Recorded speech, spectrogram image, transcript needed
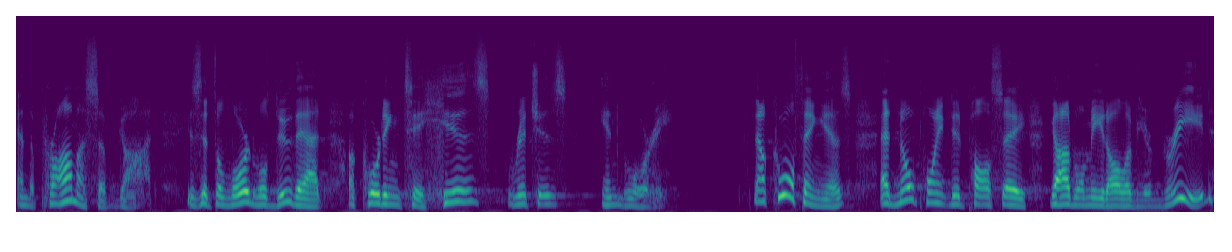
And the promise of God is that the Lord will do that according to his riches in glory. Now, cool thing is, at no point did Paul say, God will meet all of your greed.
